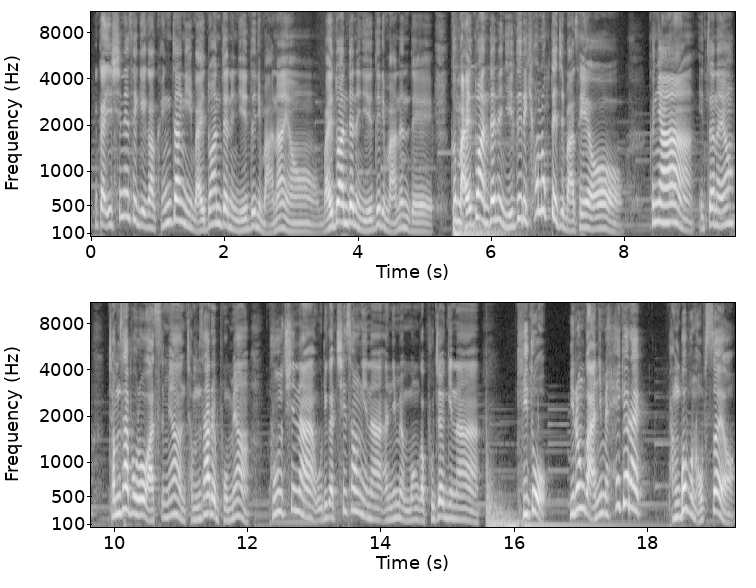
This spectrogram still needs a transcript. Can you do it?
그러니까 이 신의 세계가 굉장히 말도 안 되는 일들이 많아요. 말도 안 되는 일들이 많은데 그 말도 안 되는 일들이 현혹되지 마세요. 그냥 있잖아요. 점사 보러 왔으면 점사를 보면 굿이나 우리가 치성이나 아니면 뭔가 부적이나 기도 이런 거 아니면 해결할 방법은 없어요.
